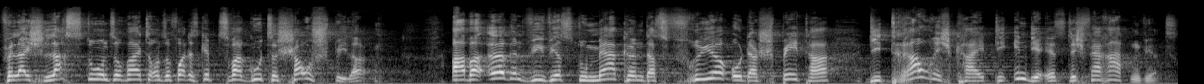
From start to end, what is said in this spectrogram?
vielleicht lachst du und so weiter und so fort. Es gibt zwar gute Schauspieler, aber irgendwie wirst du merken, dass früher oder später die Traurigkeit, die in dir ist, dich verraten wird.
